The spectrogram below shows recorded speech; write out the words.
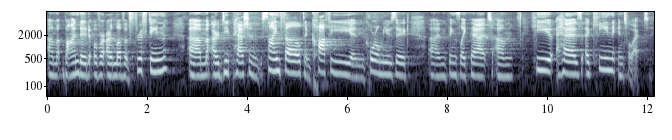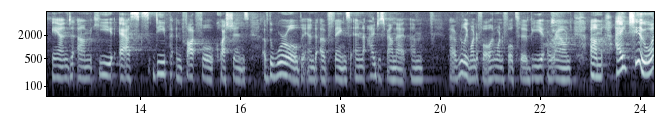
um, bonded over our love of thrifting, um, our deep passion of Seinfeld and coffee and choral music uh, and things like that. Um, he has a keen intellect and um, he asks deep and thoughtful questions of the world and of things. And I just found that um, uh, really wonderful and wonderful to be around. Um, I too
